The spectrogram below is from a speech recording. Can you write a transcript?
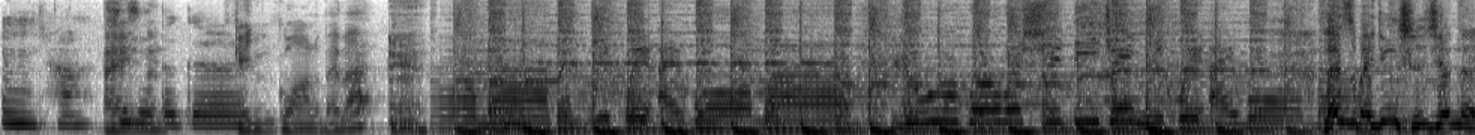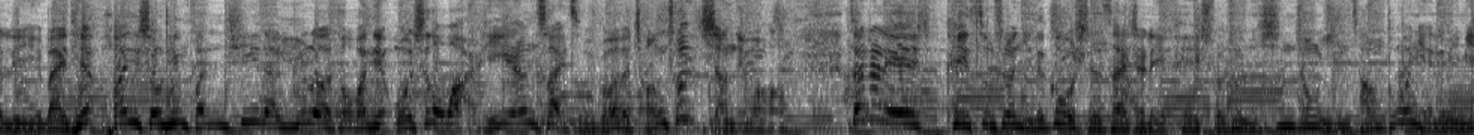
嗯，好，谢谢豆哥。给你挂了，拜拜。你会爱我吗？如果我是 DJ，你会爱我吗？来自北京时间的礼拜天，欢迎收听本期的娱乐豆瓣天，我是豆瓣儿，依然在祖国的长春向你问好。在这里可以诉说你的故事，在这里可以说出你心中隐藏多年的秘密。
